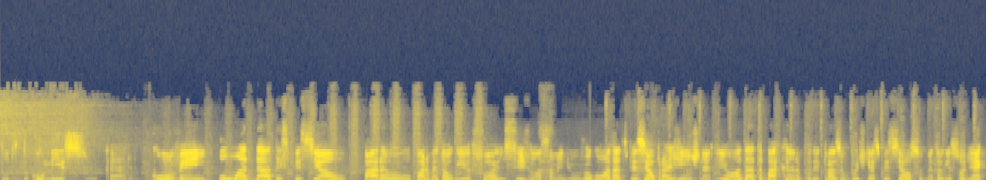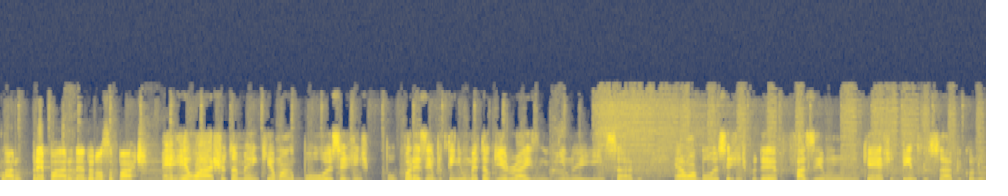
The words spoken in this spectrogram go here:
tudo, do começo, cara. Convém, ou uma data especial para o, para o Metal Gear Solid, seja o lançamento de um jogo, ou uma data especial pra gente, né? E é uma data bacana pra poder trazer um podcast especial sobre Metal Gear Solid. E é claro, preparo, né, da nossa parte. É, eu acho também que é uma boa se a gente, por por exemplo, tem o Metal Gear Rising vindo aí, sabe? É uma boa se a gente puder fazer um cast dentro, sabe? Quando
